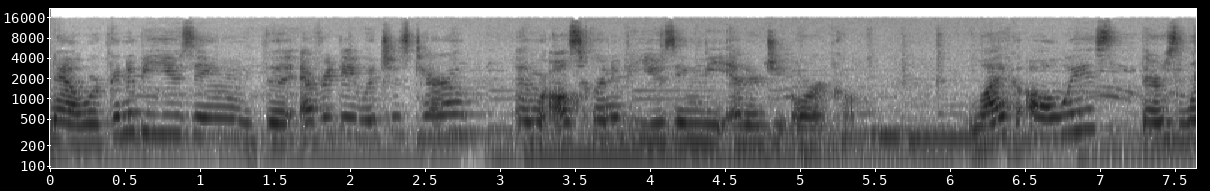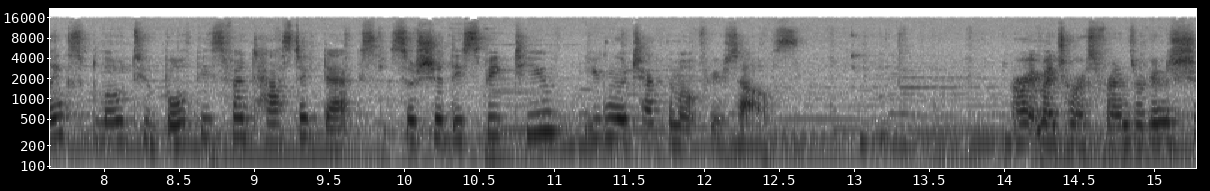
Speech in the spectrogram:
Now, we're going to be using the Everyday Witches Tarot, and we're also going to be using the Energy Oracle. Like always, there's links below to both these fantastic decks, so should they speak to you, you can go check them out for yourselves. Alright, my Taurus friends, we're going to sh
